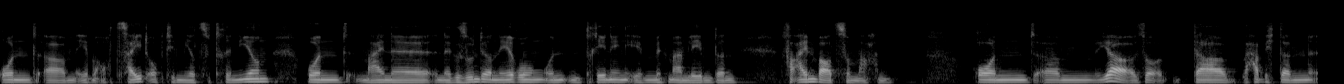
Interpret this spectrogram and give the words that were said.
und ähm, eben auch zeitoptimiert zu trainieren und meine eine gesunde Ernährung und ein Training eben mit meinem Leben dann vereinbar zu machen. Und ähm, ja, also da habe ich dann,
